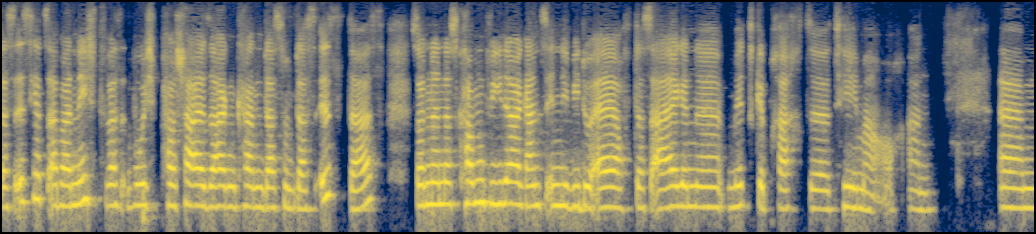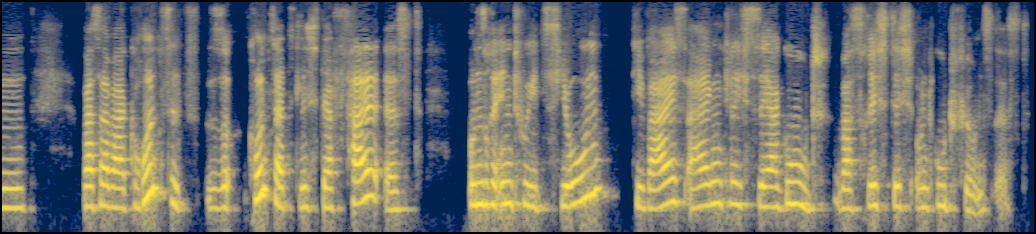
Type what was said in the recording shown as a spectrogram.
Das ist jetzt aber nicht, was, wo ich pauschal sagen kann, das und das ist das, sondern das kommt wieder ganz individuell auf das eigene mitgebrachte Thema auch an. Ähm, was aber grundsätz grundsätzlich der Fall ist, unsere Intuition, die weiß eigentlich sehr gut, was richtig und gut für uns ist.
